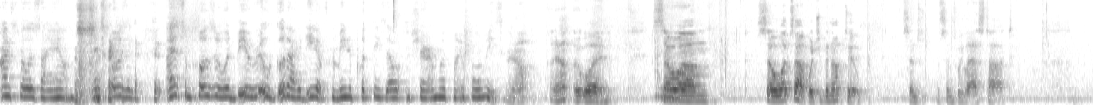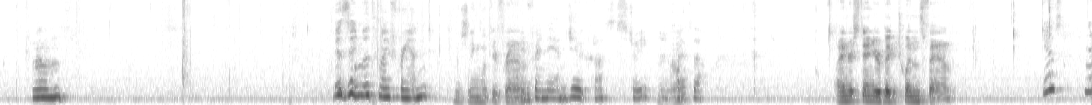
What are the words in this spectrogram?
I suppose I am. I suppose it, I suppose it would be a real good idea for me to put these out and share them with my homies. Yeah, yeah, it would. So, um, so what's up? What you been up to since since we last talked? Um, visiting with my friend, Visiting with your my friend. friend Angie across the street. Yeah. Across the, I understand you're a big Twins fan. yes, yeah,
